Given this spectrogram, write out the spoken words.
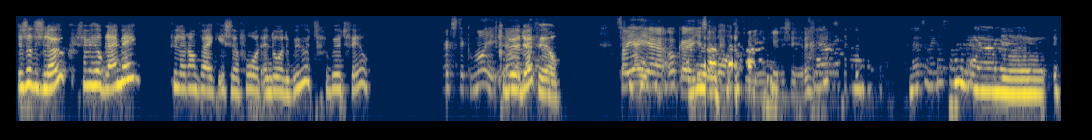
Dus dat is leuk, daar zijn we heel blij mee. Villa Randwijk is er voor en door de buurt. Er gebeurt veel. Hartstikke mooi. Er gebeurt uh, veel. Zou jij uh, ook uh, jezelf willen introduceren? Ja, met Mikkelsen. Um, ik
